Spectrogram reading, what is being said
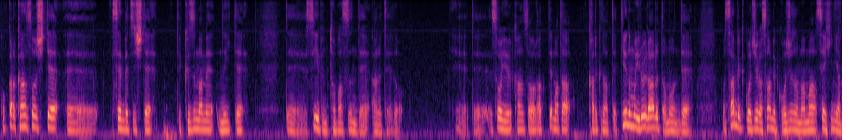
ここから乾燥して、えー選別してでくず豆抜いてで水分飛ばすんである程度、えーでそういう乾燥上がってまた軽くなってっていうのもいろいろあると思うんで350が350のまま製品には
